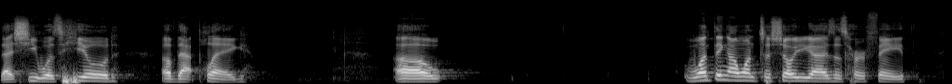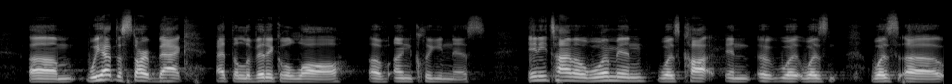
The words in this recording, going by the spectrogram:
that she was healed of that plague. Uh, one thing I want to show you guys is her faith. Um, we have to start back at the Levitical law of uncleanness anytime a woman was caught in uh, was was uh,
